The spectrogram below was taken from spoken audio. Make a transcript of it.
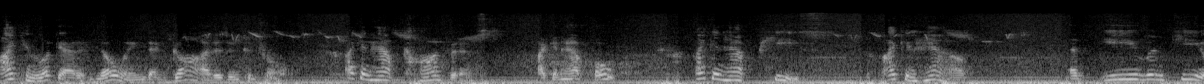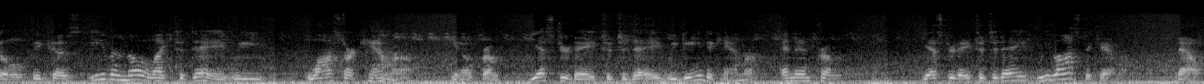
I can look at it knowing that God is in control. I can have confidence. I can have hope. I can have peace. I can have an even keel because even though like today we lost our camera, you know, from yesterday to today we gained a camera and then from yesterday to today we lost a camera. Now,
